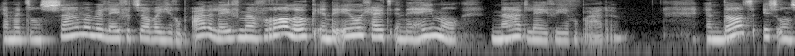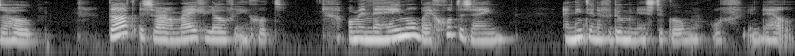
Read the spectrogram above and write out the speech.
En met ons samen wil leven terwijl wij hier op aarde leven, maar vooral ook in de eeuwigheid in de hemel na het leven hier op aarde. En dat is onze hoop. Dat is waarom wij geloven in God. Om in de hemel bij God te zijn en niet in de verdoemenis te komen of in de hel.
